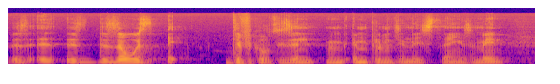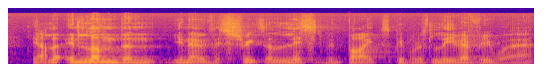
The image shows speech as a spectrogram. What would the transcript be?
there's, there's, there's always difficulties in in implementing these things. I mean, in, Lo- in London, you know, the streets are littered with bikes. People just leave everywhere.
